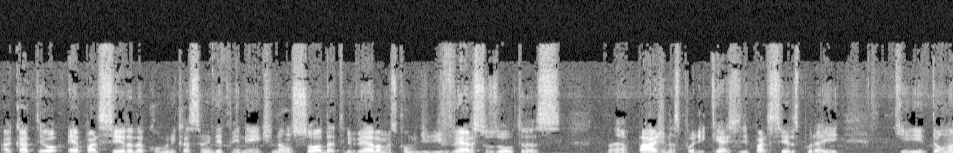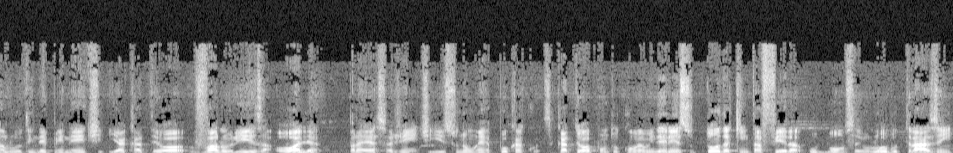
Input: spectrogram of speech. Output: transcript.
a KTO é parceira da comunicação independente, não só da Trivela, mas como de diversas outras uh, páginas, podcasts e parceiros por aí que estão na luta independente e a KTO valoriza, olha para essa gente e isso não é pouca coisa. KTO.com é o endereço. Toda quinta-feira o Bonsa e o Lobo trazem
